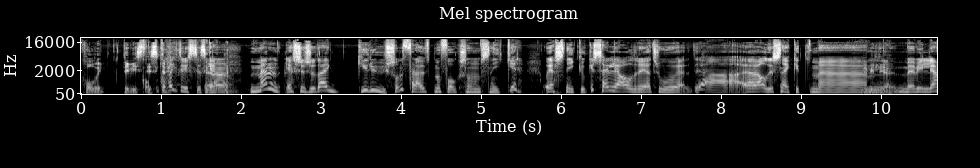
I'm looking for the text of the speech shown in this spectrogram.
Kollektivistiske. kollektivistiske. Ja, ja. Men jeg syns jo det er grusomt flaut med folk som sniker. Og jeg sniker jo ikke selv. Jeg har aldri, jeg tror, jeg, jeg har aldri sneket med, Med vilje. med vilje.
